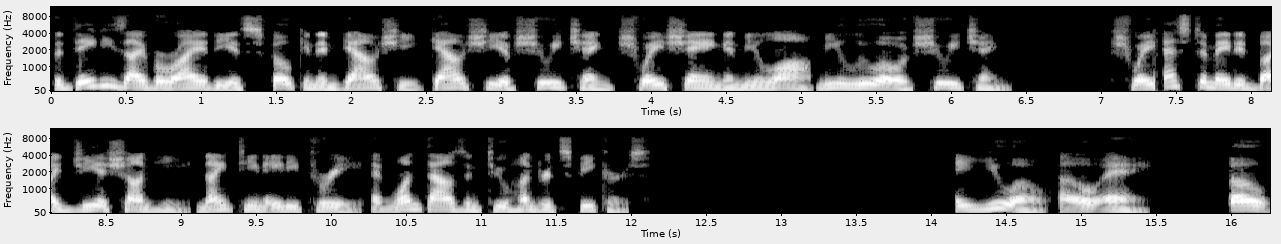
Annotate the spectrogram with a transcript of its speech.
The Dadizai variety is spoken in Gaoxi, Gaoxi of Shuicheng, Shui Shang and Mila, Mi Luo of Shuicheng. Shui, estimated by Jia Shanhe 1983 at 1,200 speakers. Auo, Aoa. O,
